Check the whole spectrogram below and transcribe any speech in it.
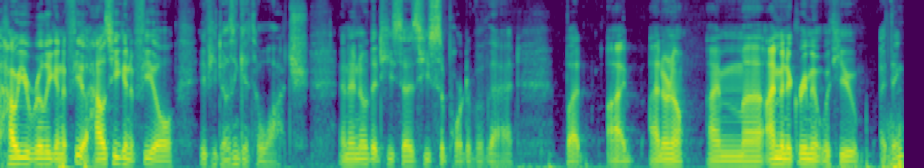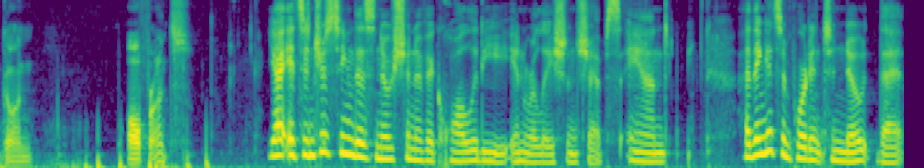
how are you really going to feel? How's he going to feel if he doesn't get to watch? And I know that he says he's supportive of that, but I, I don't know. I'm, uh, I'm in agreement with you. I think on all fronts. Yeah, it's interesting this notion of equality in relationships. And I think it's important to note that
